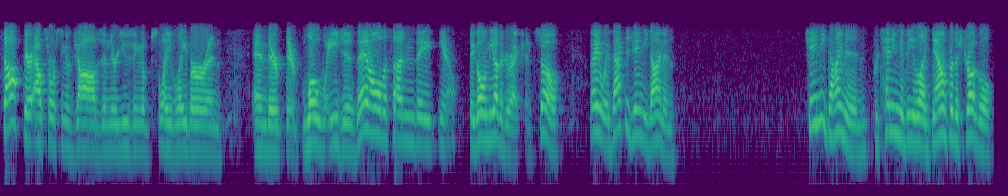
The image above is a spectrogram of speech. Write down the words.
stop their outsourcing of jobs and their using of slave labor and and their their low wages, then all of a sudden they you know they go in the other direction. So, but anyway, back to Jamie Dimon. Jamie Dimon pretending to be like down for the struggle.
